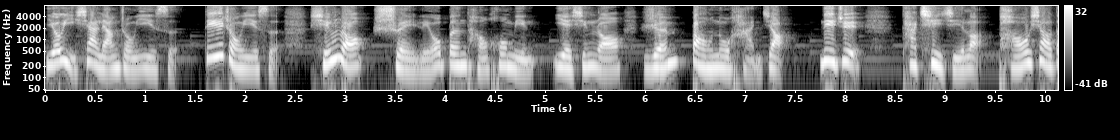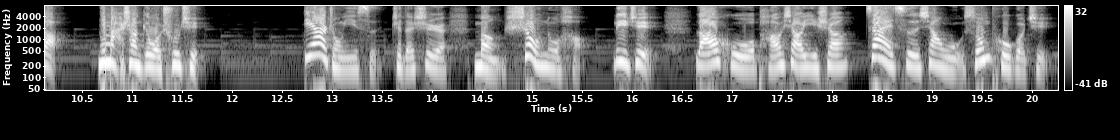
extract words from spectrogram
有以下两种意思：第一种意思，形容水流奔腾轰鸣，也形容人暴怒喊叫。例句。他气急了，咆哮道：“你马上给我出去！”第二种意思指的是猛兽怒吼。例句：老虎咆哮一声，再次向武松扑过去。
